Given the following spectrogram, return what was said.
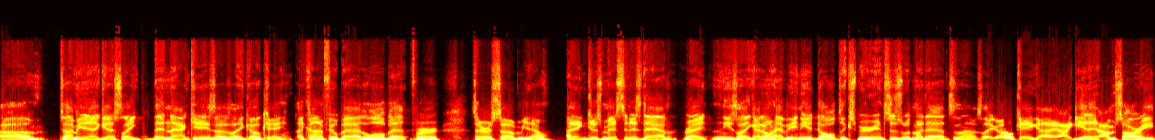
um so I mean I guess like in that case I was like okay I kind of feel bad a little bit for there was some you know I think just missing his dad right and he's like I don't have any adult experiences with my dad so then I was like okay guy I get it I'm sorry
